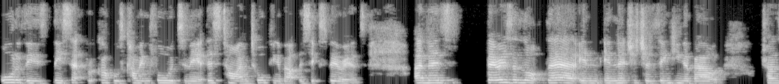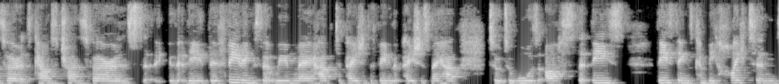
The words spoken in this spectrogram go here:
all of these, these separate couples coming forward to me at this time talking about this experience. And there's, there is a lot there in, in literature thinking about transference, countertransference, the, the, the feelings that we may have to patients, the feeling that patients may have to, towards us, that these, these things can be heightened,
